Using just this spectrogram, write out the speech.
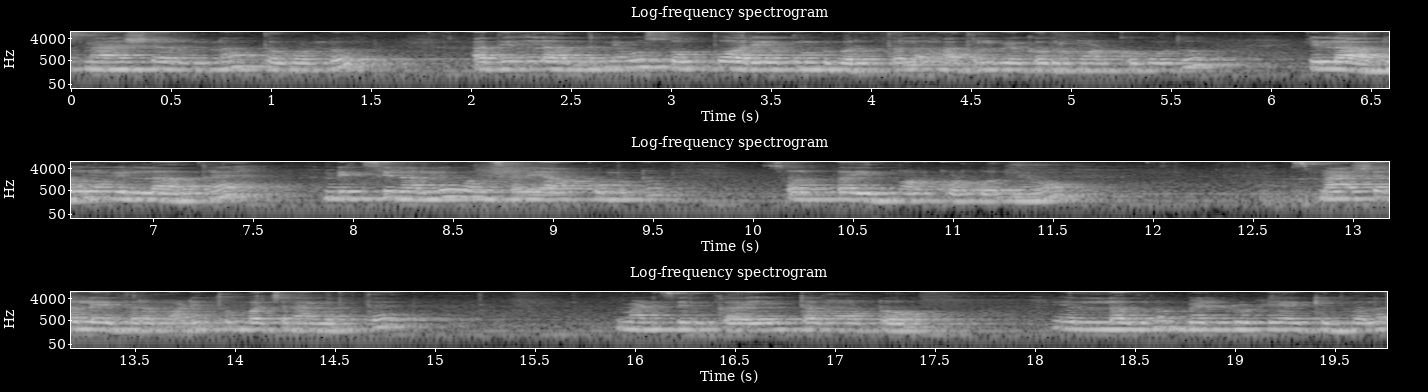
ಸ್ಮ್ಯಾಶರನ್ನ ತೊಗೊಂಡು, ಅದಿಲ್ಲ ಅಂದರೆ ನೀವು ಸೊಪ್ಪು ಅರಿಯೋಕೊಂಡು ಬರುತ್ತಲ್ಲ, ಅದ್ರಲ್ಲಿ ಬೇಕಾದರೂ ಮಾಡ್ಕೋಬೋದು. ಇಲ್ಲ ಅದೂ ಇಲ್ಲ ಅಂದರೆ ಮಿಕ್ಸಿನಲ್ಲಿ ಒಂದು ಸರಿ ಹಾಕ್ಕೊಂಬಿಟ್ಟು ಸ್ವಲ್ಪ ಇದು ಮಾಡ್ಕೊಳ್ಬೋದು ನೀವು. ಸ್ಮ್ಯಾಶರಲ್ಲೇ ಈ ಥರ ಮಾಡಿ ತುಂಬ ಚೆನ್ನಾಗಿರುತ್ತೆ. ಮೆಣಸಿನ್ಕಾಯಿ, ಟೊಮೊಟೊ ಎಲ್ಲದನ್ನು ಬೆಳ್ಳುಳ್ಳಿ ಹಾಕಿದ್ವಲ್ಲ,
